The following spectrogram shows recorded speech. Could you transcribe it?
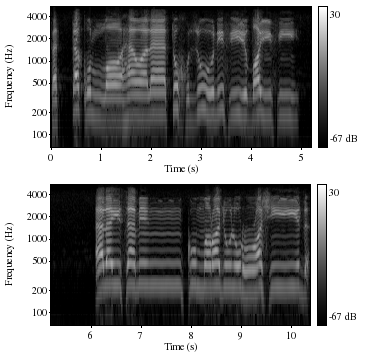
فَاتَّقُوا اللَّهَ وَلَا تُخْزُونِ فِي ضَيْفِي. أَلَيْسَ مِنكُمْ رَجُلٌ رَشِيدٌ؟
